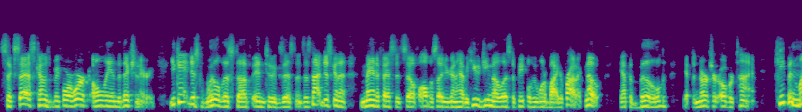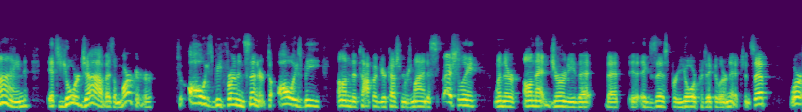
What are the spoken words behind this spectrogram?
success comes before work only in the dictionary. You can't just will this stuff into existence. It's not just going to manifest itself. All of a sudden, you're going to have a huge email list of people who want to buy your product. No, you have to build, you have to nurture over time. Keep in mind, it's your job as a marketer to always be front and center, to always be on the top of your customer's mind, especially when they're on that journey that that exists for your particular niche. And Seth, we're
